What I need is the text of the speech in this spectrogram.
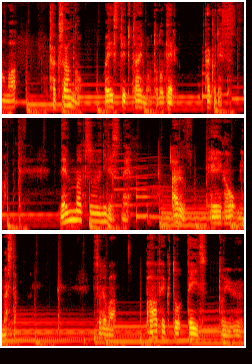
ばんは。たくさんのウェイスティッドタイムを届けるタクです。年末にですね、ある映画を見ました。それは、パーフェクト・デイズという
